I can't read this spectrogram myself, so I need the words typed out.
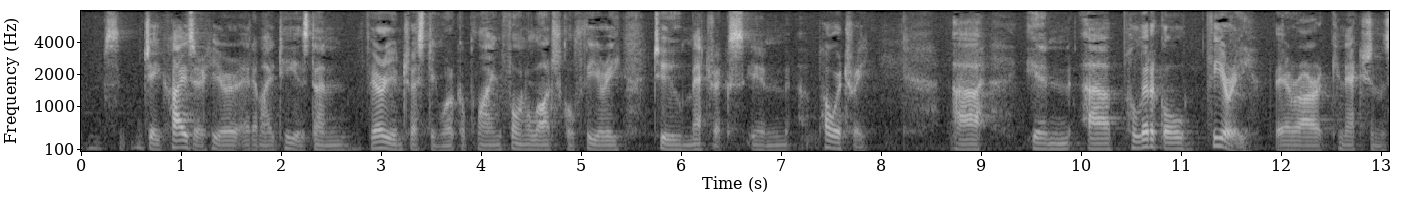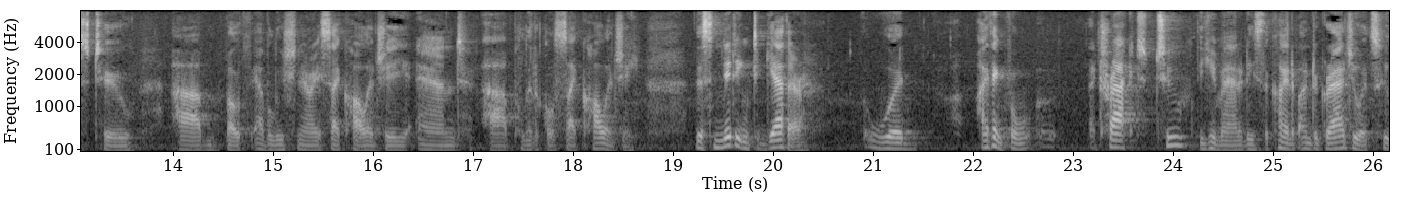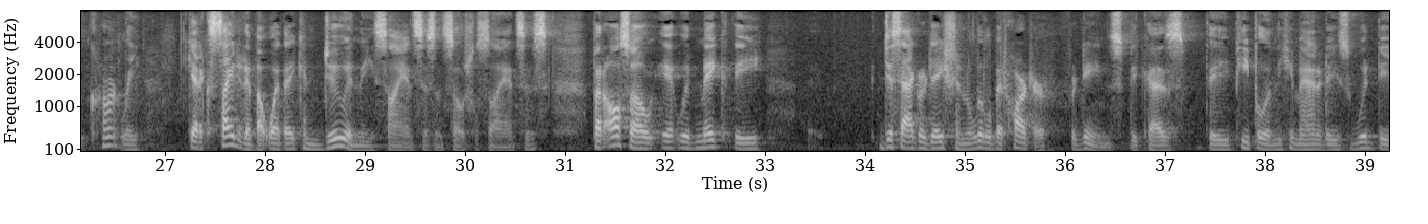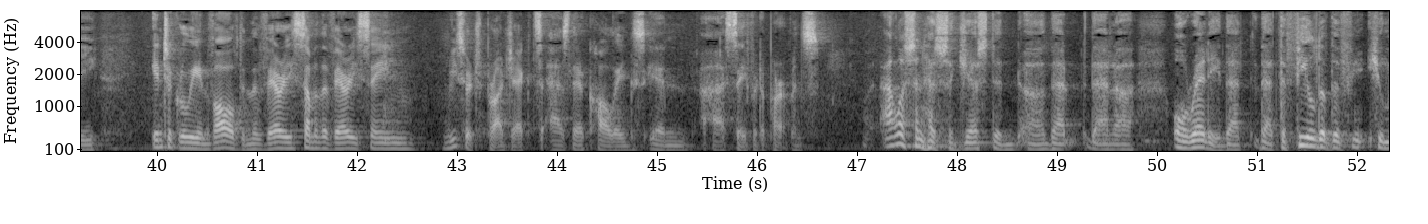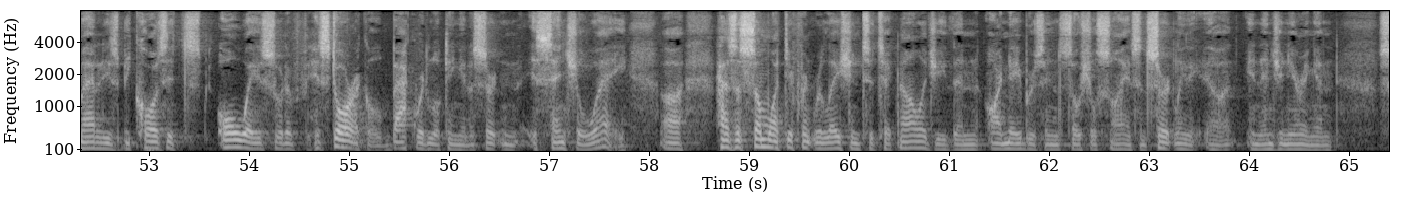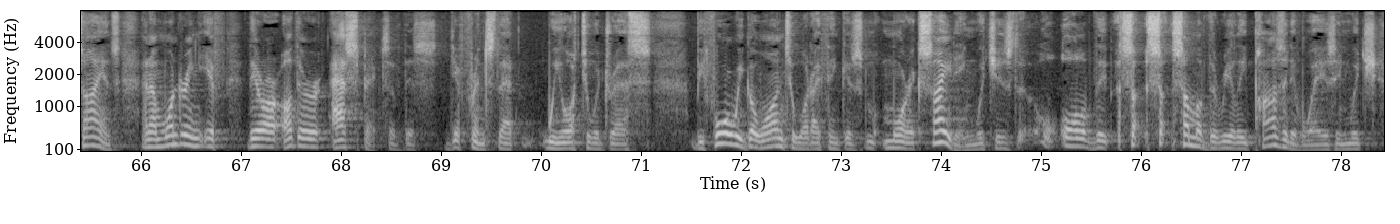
Jay Keyser here at MIT has done very interesting work applying phonological theory to metrics in poetry. Uh, in uh, political theory, there are connections to um, both evolutionary psychology and uh, political psychology. This knitting together would, I think, for, attract to the humanities the kind of undergraduates who currently get excited about what they can do in these sciences and social sciences, but also it would make the disaggregation a little bit harder for deans because the people in the humanities would be integrally involved in the very some of the very same research projects as their colleagues in uh, safer departments. Alison has suggested uh, that that uh, already that that the field of the humanities, because it's always sort of historical, backward-looking in a certain essential way, uh, has a somewhat different relation to technology than our neighbors in social science, and certainly uh, in engineering and science. And I'm wondering if there are other aspects of this difference that we ought to address before we go on to what I think is more exciting, which is all of the so, so, some of the really positive ways in which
